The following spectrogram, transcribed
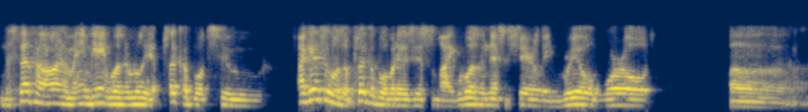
the stuff I learned in my MBA wasn't really applicable to. I guess it was applicable, but it was just like wasn't necessarily real world uh,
